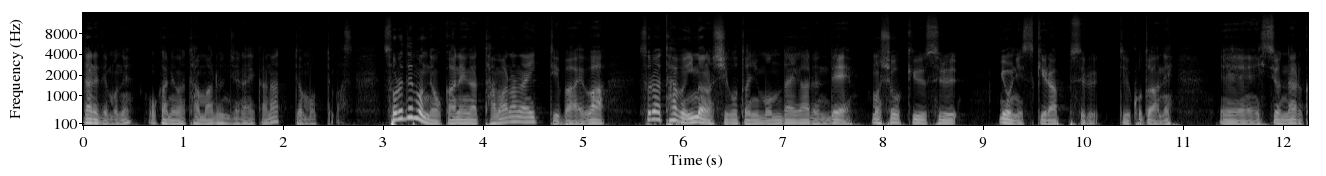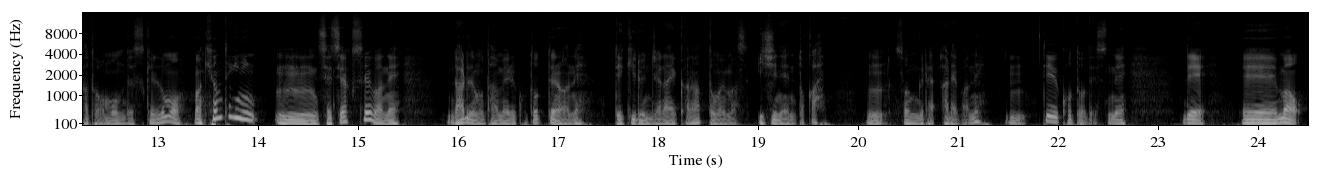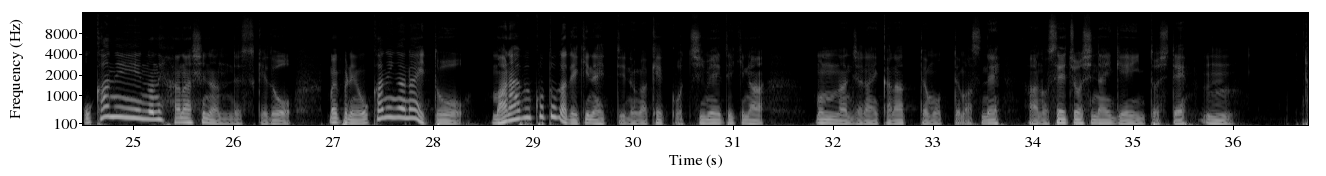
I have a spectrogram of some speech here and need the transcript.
誰でもねお金は貯まるんじゃないかなって思ってます。それでもねお金が貯まらないっていう場合はそれは多分今の仕事に問題があるんでもう昇給するようにスキルアップするっていうことはねえー、必要になるかと思うんですけれども、まあ、基本的に、うん、節約すればね、誰でも貯めることっていうのはね、できるんじゃないかなと思います。1年とか、うん、そんぐらいあればね、うん、っていうことですね。で、えー、まあ、お金のね、話なんですけど、まあ、やっぱり、ね、お金がないと学ぶことができないっていうのが結構致命的なものなんじゃないかなって思ってますね。あの成長しない原因として。うん。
